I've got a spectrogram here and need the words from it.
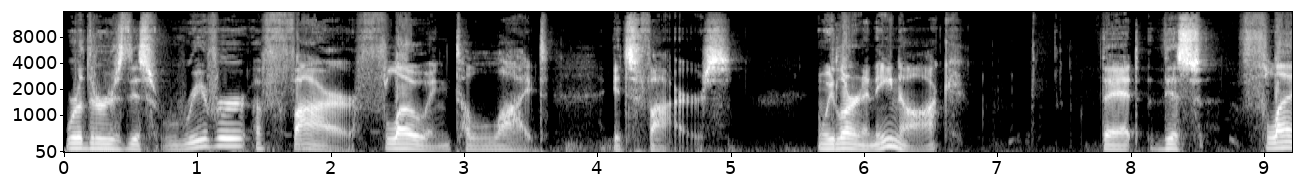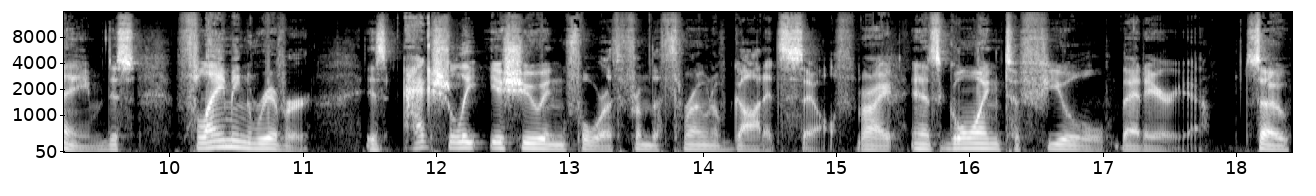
where there's this river of fire flowing to light its fires. And we learn in Enoch that this flame, this flaming river, is actually issuing forth from the throne of God itself. Right. And it's going to fuel that area. So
